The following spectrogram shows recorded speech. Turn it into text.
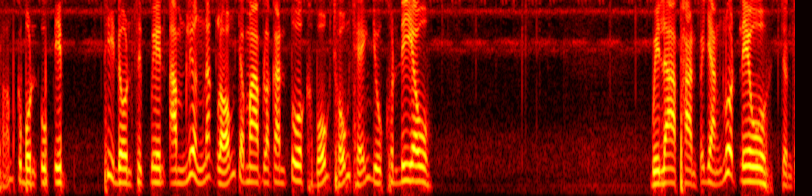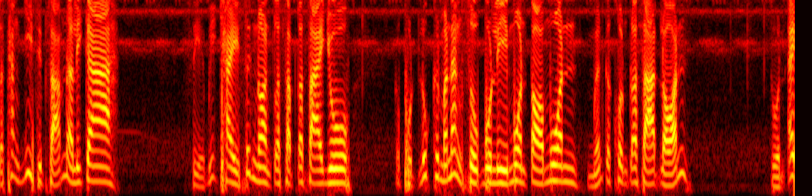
พร้อมกระบนอุบอิบที่โดนสิบเวรอำเรื่องนักหลองจะมาประกันตัวขโมงโฉงเฉงอยู่คนเดียว เวลาผ่านไปอย่างรวดเร็วจนกระทั่ง 23 นาฬิกา สียวิชัยซึ่งนอนกระสับกระส่ายอยู่ ก็ผุดลุกขึ้นมานั่งสูบบุหรี่มวนต่อมวนเหมือนกับคนประสาทหลอน ส่วนไอ้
